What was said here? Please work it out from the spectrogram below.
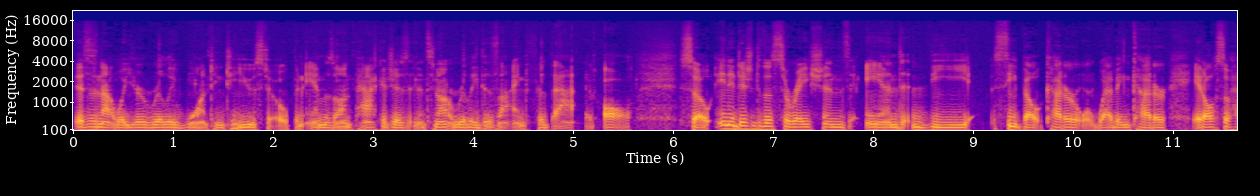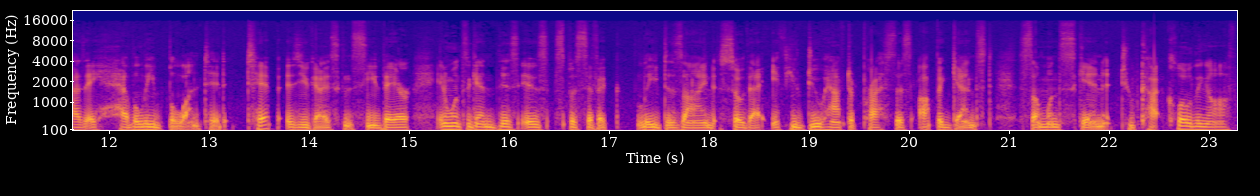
this is not what you're really wanting to use to open Amazon packages, and it's not really designed for that at all. So, in addition to the serrations and the seatbelt cutter or webbing cutter. It also has a heavily blunted tip, as you guys can see there. And once again, this is specifically designed so that if you do have to press this up against someone's skin to cut clothing off,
